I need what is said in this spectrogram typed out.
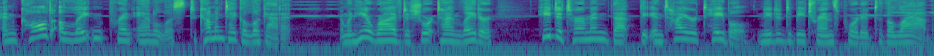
and called a latent print analyst to come and take a look at it. And when he arrived a short time later, he determined that the entire table needed to be transported to the lab.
